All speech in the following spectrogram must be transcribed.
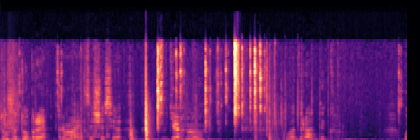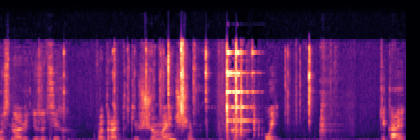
дуже добре тримається. Зараз я вдягну квадратик. Ось навіть із оцих квадратиків, що менші. Ой, тікають.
